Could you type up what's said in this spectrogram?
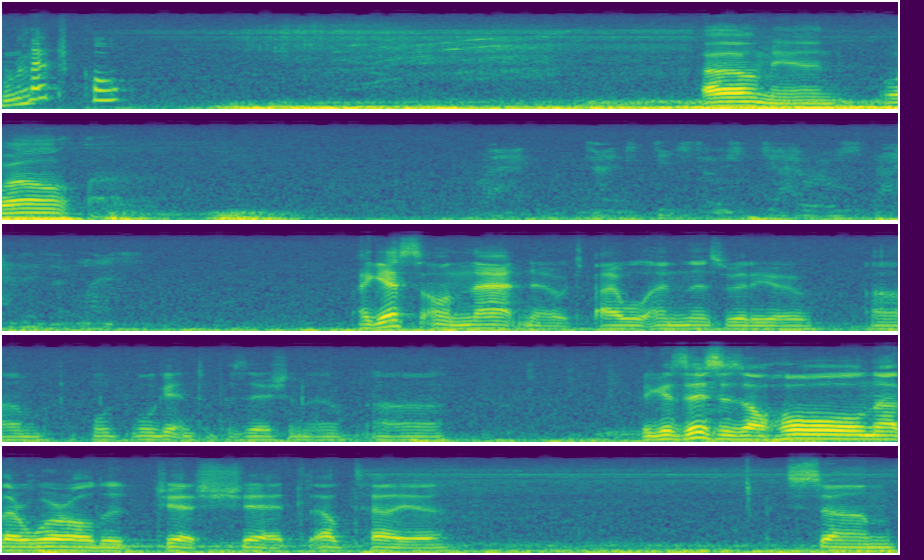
Let's go. Oh man. Well, I guess on that note, I will end this video. Um, we'll, we'll get into position though, uh, because this is a whole nother world of just shit. I'll tell you. It's um,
